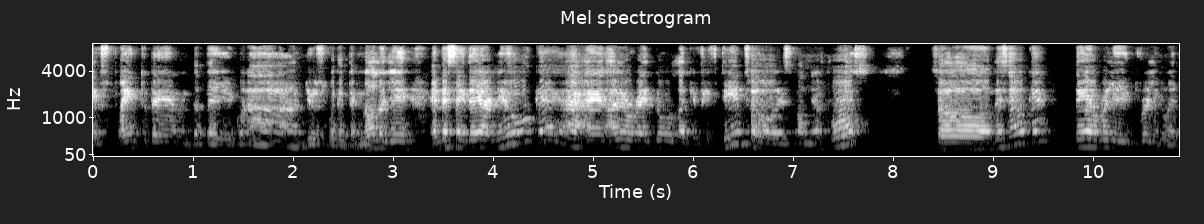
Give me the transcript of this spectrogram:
explain to them that they're gonna use with the technology, and they say they are new. Okay, I, I already do like a 15, so it's not new for us. So they say, okay, they are really, really great.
